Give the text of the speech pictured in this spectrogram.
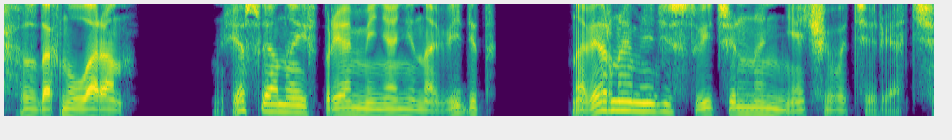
— вздохнул Лоран, — «если она и впрямь меня ненавидит, Наверное, мне действительно нечего терять.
